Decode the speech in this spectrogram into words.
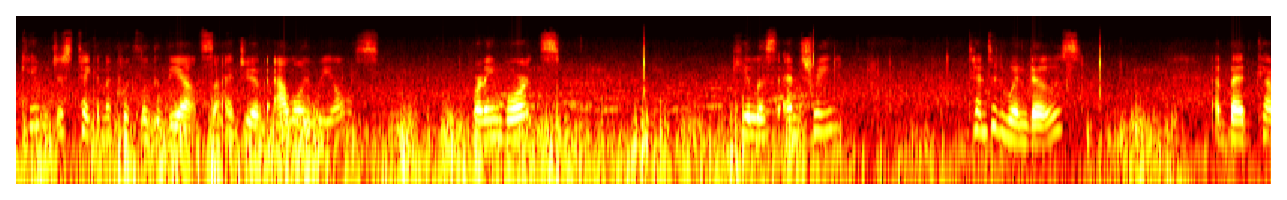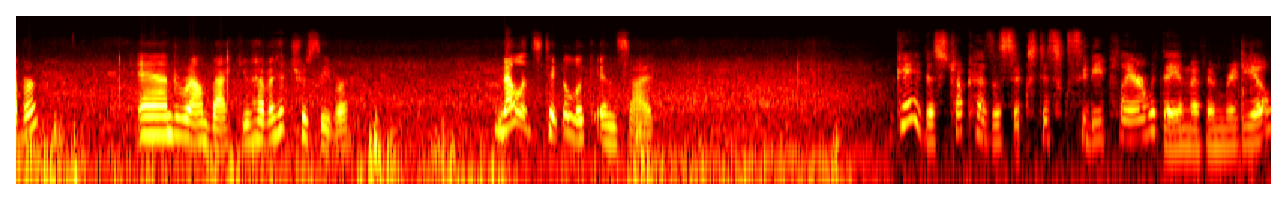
Okay, we're just taking a quick look at the outside. You have alloy wheels, running boards, keyless entry, tinted windows, a bed cover, and around back you have a hitch receiver. Now let's take a look inside. Okay, this truck has a six disc CD player with AM FM radio,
